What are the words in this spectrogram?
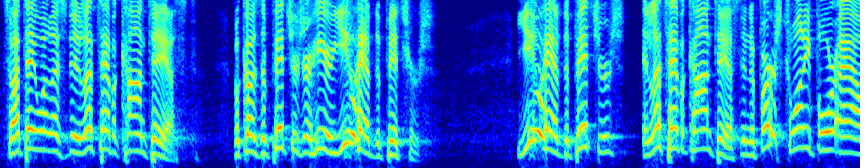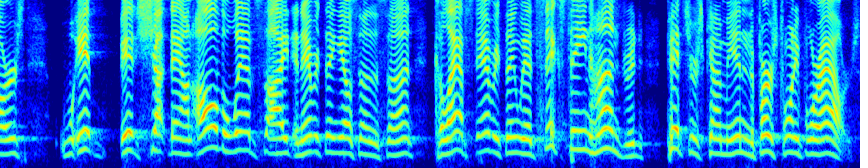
So I tell you what, let's do. Let's have a contest because the pictures are here. You have the pictures. You have the pictures, and let's have a contest. In the first 24 hours, it it shut down all the website and everything else under the sun, collapsed everything. We had 1,600 pictures come in in the first 24 hours.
